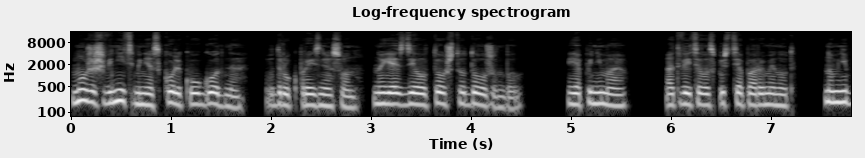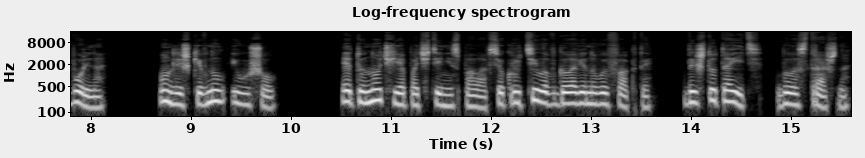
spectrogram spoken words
«Можешь винить меня сколько угодно», — вдруг произнес он, — «но я сделал то, что должен был». «Я понимаю», — ответила спустя пару минут, — «но мне больно». Он лишь кивнул и ушел. Эту ночь я почти не спала, все крутило в голове новые факты. Да и что таить, было страшно.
